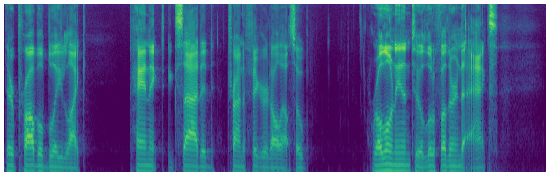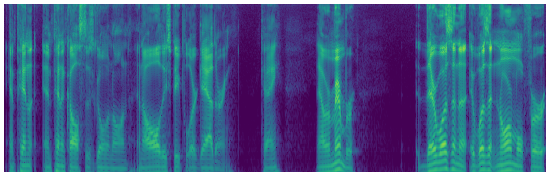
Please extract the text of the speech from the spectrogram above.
they're probably like panicked, excited, trying to figure it all out. So roll on into a little further into Acts, and Pen- and Pentecost is going on, and all these people are gathering. Okay, now remember, there wasn't a it wasn't normal for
